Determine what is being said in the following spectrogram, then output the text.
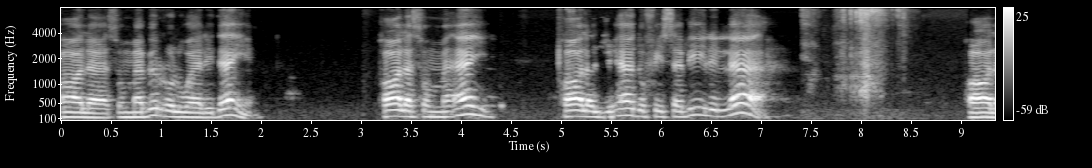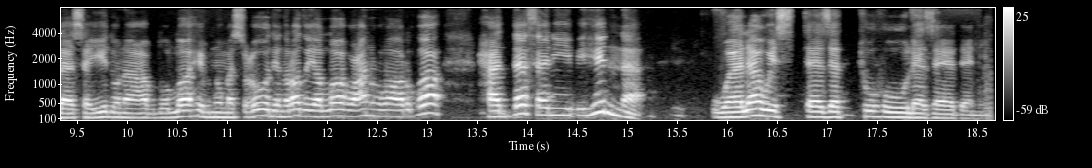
قال ثم بر الوالدين. قال ثم أي؟ قال الجهاد في سبيل الله. قال سيدنا عبد الله بن مسعود رضي الله عنه وأرضاه حدثني بهن ولو استزدته لزادني.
